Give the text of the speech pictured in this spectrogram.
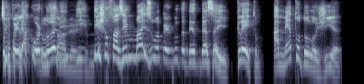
Tipo, ele acordou ali. E deixa eu fazer mais uma pergunta dentro dessa aí. Cleiton, a metodologia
